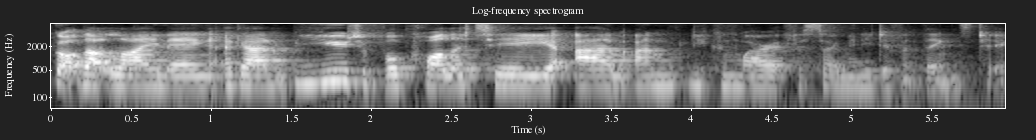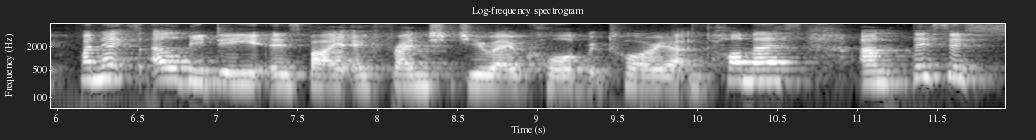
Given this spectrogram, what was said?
got that lining. Again, beautiful quality um, and you can wear it for so many different things too. My next LBD is by a French duo called Victoria and Tomas. And this is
